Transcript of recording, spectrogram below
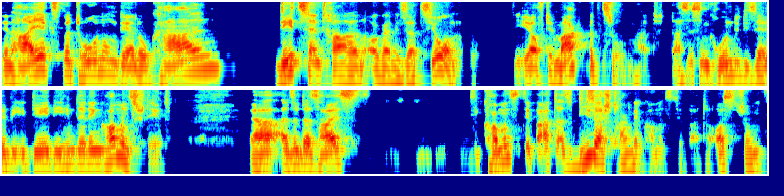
Denn Hayeks Betonung der lokalen, dezentralen Organisation, die er auf den Markt bezogen hat, das ist im Grunde dieselbe Idee, die hinter den Commons steht. Ja, also das heißt, die Commons-Debatte, also dieser Strang der Commons-Debatte, Ostrom,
